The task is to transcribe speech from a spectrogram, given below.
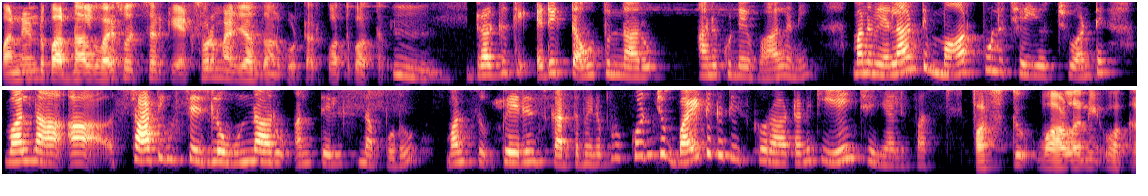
పన్నెండు పద్నాలుగు వయసు వచ్చేసరికి ఎక్స్పెరిమెంట్ చేద్దాం అనుకుంటారు కొత్త కొత్తవి. డ్రగ్కి అడిక్ట్ అవుతున్నారు. అనుకునే వాళ్ళని మనం ఎలాంటి మార్పులు చేయొచ్చు? అంటే వాళ్ళ స్టార్టింగ్ స్టేజ్లో ఉన్నారు అని తెలిసినప్పుడు మనసు పేరెంట్స్కి అర్థమైనప్పుడు కొంచెం బయటకు తీసుకురావడానికి ఏం చేయాలి ఫస్ట్? ఫస్ట్ వాళ్ళని ఒక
